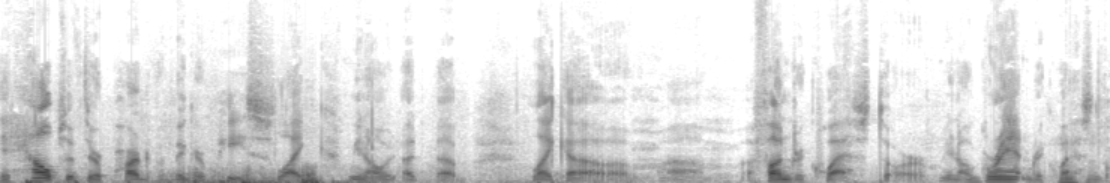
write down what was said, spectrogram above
it helps if they're part of a bigger piece, like you know, a, a, like a, um, a fund request or you know, grant request. Mm-hmm.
